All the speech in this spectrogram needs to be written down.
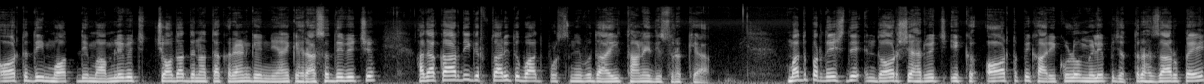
ਔਰਤ ਦੀ ਮੌਤ ਦੇ ਮਾਮਲੇ ਵਿੱਚ 14 ਦਿਨਾਂ ਤੱਕ ਰਹਿਣਗੇ ਨਿਆਂਇਕ ਹਿਰਾਸਤ ਦੇ ਵਿੱਚ। ਅਦਾਕਾਰ ਦੀ ਗ੍ਰਿਫਤਾਰੀ ਤੋਂ ਬਾਅਦ ਪੁਲਿਸ ਨੇ ਵਧਾਈ ਥਾਣੇ ਦੀ ਸੁਰੱਖਿਆ। ਮੱਧ ਪ੍ਰਦੇਸ਼ ਦੇ ਇੰਦੌਰ ਸ਼ਹਿਰ ਵਿੱਚ ਇੱਕ ਔਰਤ ਭਿਖਾਰੀ ਕੋਲੋਂ ਮਿਲੇ 75000 ਰੁਪਏ।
